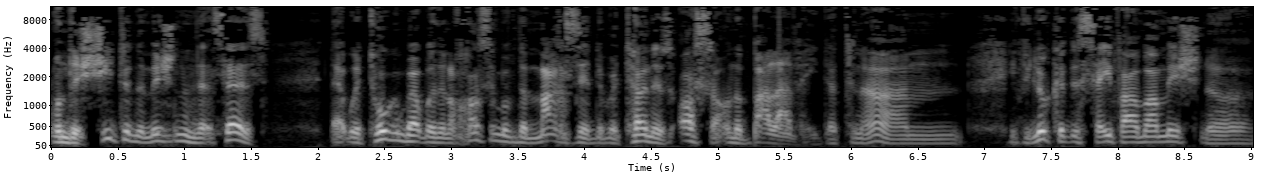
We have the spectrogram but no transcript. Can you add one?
on the sheet of the Mishnah that says, that we're talking about with an achosim of the marzid, the returners also on the balave. Tanan. Um, if you look at the Sefer of our Mishnah,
